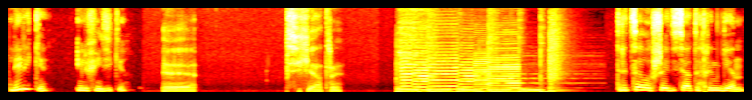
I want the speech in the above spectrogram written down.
Лирики или физики? Э, психиатры. 3,6 рентген.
